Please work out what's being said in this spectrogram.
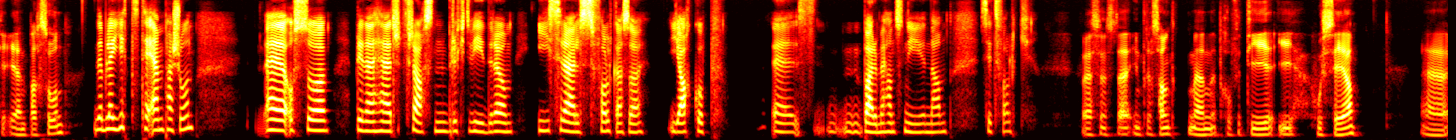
til én person. Det ble gitt til én person, eh, og så blir denne frasen brukt videre om Israels folk, altså Jakob, eh, bare med hans nye navn, sitt folk. Og jeg syns det er interessant med en profeti i Hosea, eh,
